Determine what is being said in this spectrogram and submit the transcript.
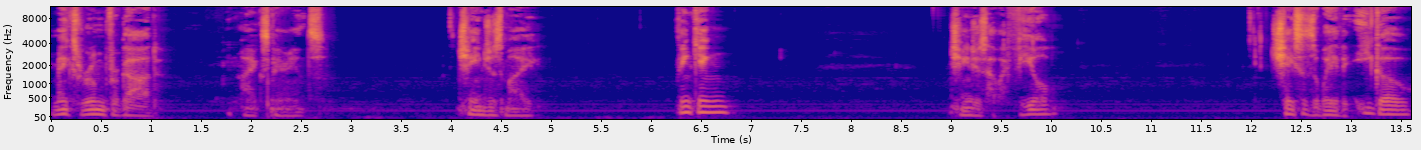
makes room for God, in my experience. Changes my thinking, changes how I feel, chases away the ego.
